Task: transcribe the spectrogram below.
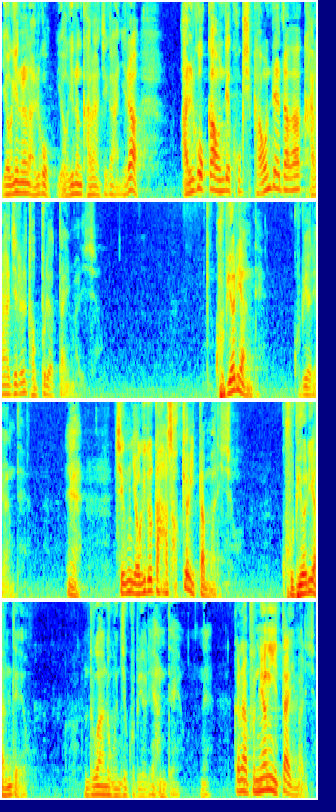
여기는 알고 여기는 가라지가 아니라 알곡 가운데 곡식 가운데다가 가라지를 덧뿌렸다 이 말이죠. 구별이 안 돼. 구별이 안 돼. 예. 지금 여기도 다 섞여 있단 말이죠. 구별이 안 돼요. 누가 누군지 구별이 안 돼요. 네. 그러나 분명히 있다 이 말이죠.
